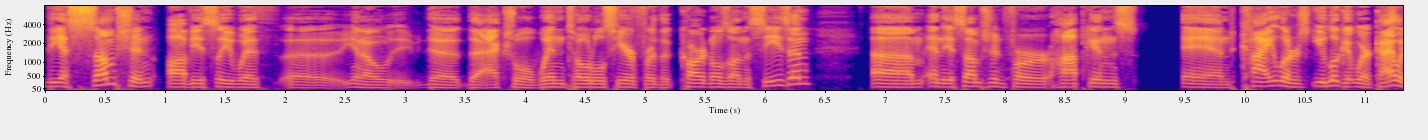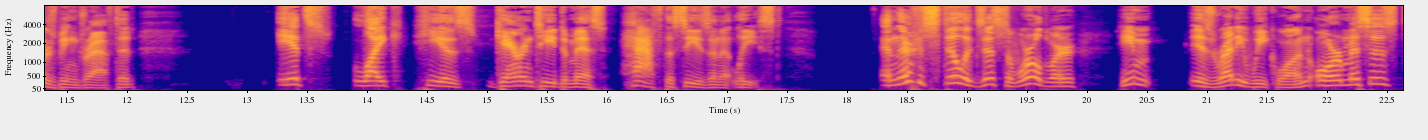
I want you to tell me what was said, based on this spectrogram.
the assumption, obviously, with uh, you know the the actual win totals here for the Cardinals on the season, um, and the assumption for Hopkins and Kyler's, you look at where Kyler's being drafted. It's like he is guaranteed to miss half the season at least. And there still exists a world where he is ready week one or misses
